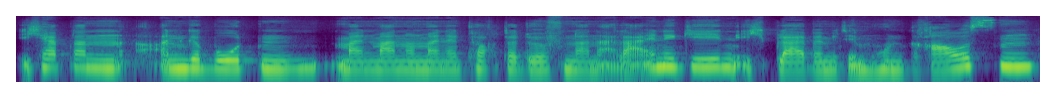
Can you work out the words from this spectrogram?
Ich habe dann angeboten, mein Mann und meine Tochter dürfen dann alleine gehen. Ich bleibe mit dem Hund draußen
